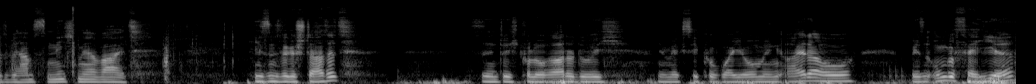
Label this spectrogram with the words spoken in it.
Leute, wir haben es nicht mehr weit. Hier sind wir gestartet, sind durch Colorado durch, New Mexico, Wyoming, Idaho. Wir sind ungefähr hier.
